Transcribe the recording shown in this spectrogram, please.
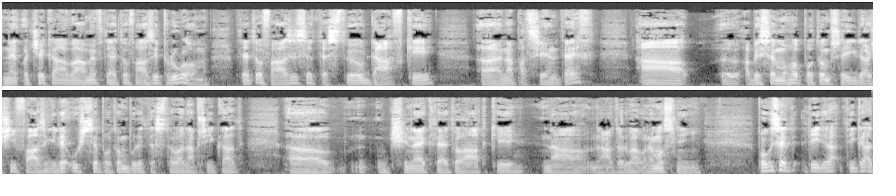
neočekáváme v této fázi průlom. V této fázi se testují dávky uh, na pacientech a Eh, aby se mohlo potom přejít k další fázi, kde už se potom bude testovat například uh, účinek této látky na nádorová onemocnění. Pokud se týká, týká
